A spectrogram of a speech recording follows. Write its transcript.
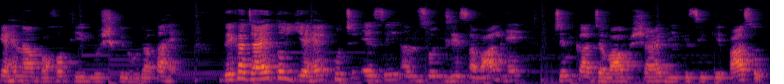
कहना बहुत ही मुश्किल हो जाता है। देखा जाए तो यह कुछ ऐसे अनसुलझे सवाल हैं, जिनका जवाब शायद ही किसी के पास हो।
